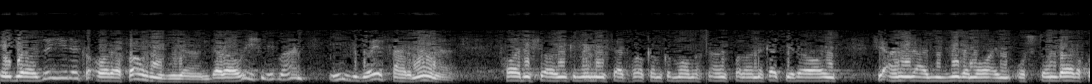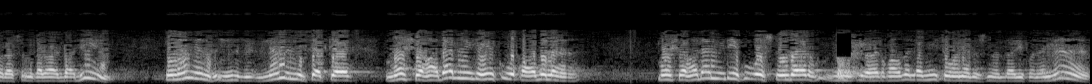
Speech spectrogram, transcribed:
اجازه ایره که عرفا می‌گویند دراویش می‌گویند این به جای فرمان است. پادشاهی که منیسد حاکم که ما مثلا فلان کسی رعایی که امیر عزیزی ما این استندار خراسان قرار دادیم. این نمیستد که ما شهادت می‌دهیم که او قابله ما شهادت می‌دهیم که او استندار قابل می‌تواند استنداری کنه نه.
